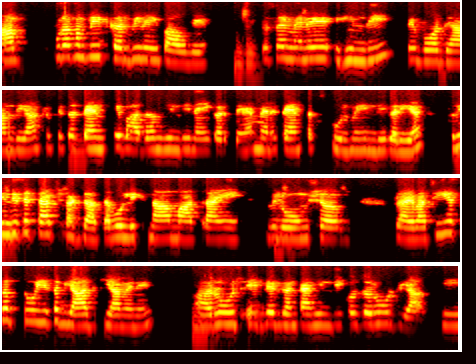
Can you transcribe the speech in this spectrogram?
आप पूरा कंप्लीट कर भी नहीं पाओगे। तो सर मैंने हिंदी पे बहुत ध्यान दिया क्योंकि सर टेंथ के बाद हम हिंदी नहीं करते हैं। मैंने टेंथ तक स्कूल में हिंदी करी है। तो हिंदी से टच हट जाता है वो लिखना मात्राएँ विलोम शब्द पर्यायवाची ये सब तो ये सब याद किया मैंने। रोज एक डेढ़ घंटा हिंदी को ज़रूर दिया कि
